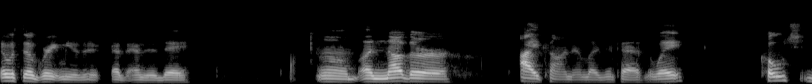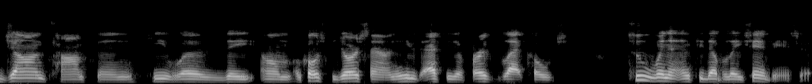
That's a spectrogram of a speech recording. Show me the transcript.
it was still great music at the end of the day. Um, another icon and legend passed away. Coach John Thompson. He was the um a coach for Georgetown. He was actually the first black coach to win an NCAA championship.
